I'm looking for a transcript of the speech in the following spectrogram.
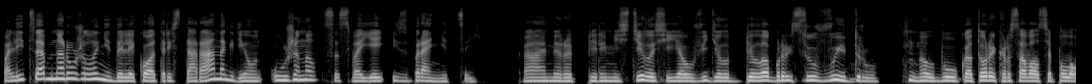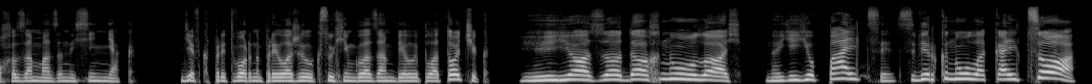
полиция обнаружила недалеко от ресторана, где он ужинал со своей избранницей. Камера переместилась, и я увидела белобрысую выдру, на лбу у которой красовался плохо замазанный синяк. Девка притворно приложила к сухим глазам белый платочек, и я задохнулась. На ее пальце сверкнуло кольцо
